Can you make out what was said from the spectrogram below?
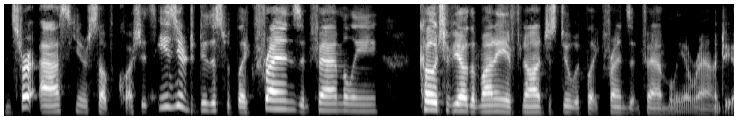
And start asking yourself questions. It's easier to do this with like friends and family. Coach, if you have the money, if not, just do it with like friends and family around you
